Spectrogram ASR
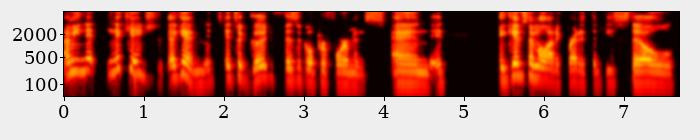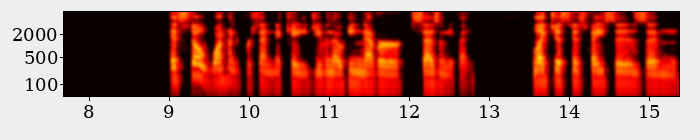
I mean, Nick, Nick Cage again, it's it's a good physical performance, and it it gives him a lot of credit that he's still. It's still 100% Nick Cage, even though he never says anything. Like just his faces and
